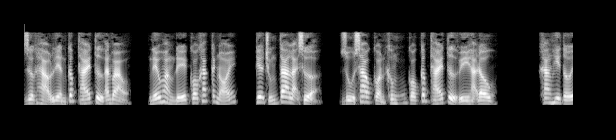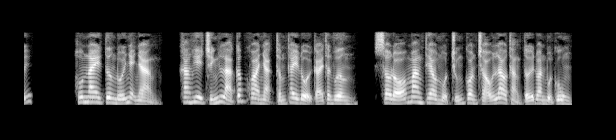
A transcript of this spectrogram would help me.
dược hảo liền cấp thái tử ăn vào, nếu hoàng đế có khác cách nói, kia chúng ta lại sửa, dù sao còn không có cấp thái tử uy hạ đâu. Khang Hy tới. Hôm nay tương đối nhẹ nhàng, Khang Hy chính là cấp khoa nhạc thấm thay đổi cái thân vương, sau đó mang theo một chúng con cháu lao thẳng tới đoan buồn cung.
